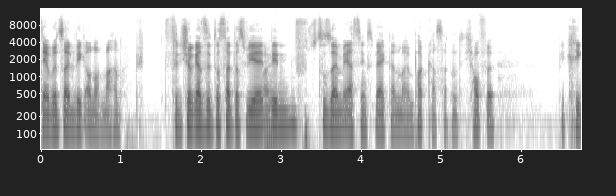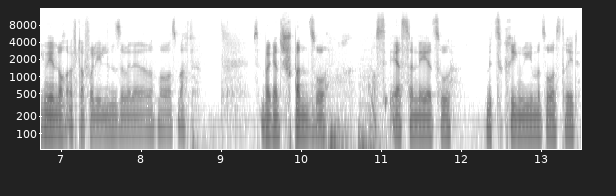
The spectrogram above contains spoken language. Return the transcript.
Der wird seinen Weg auch noch machen. Finde ich schon ganz interessant, dass wir Hi. den zu seinem Erstlingswerk dann mal im Podcast hatten. Ich hoffe, wir kriegen den noch öfter vor die Linse, wenn er da nochmal was macht. Ist immer ganz spannend, so aus erster Nähe zu mitzukriegen, wie jemand sowas dreht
